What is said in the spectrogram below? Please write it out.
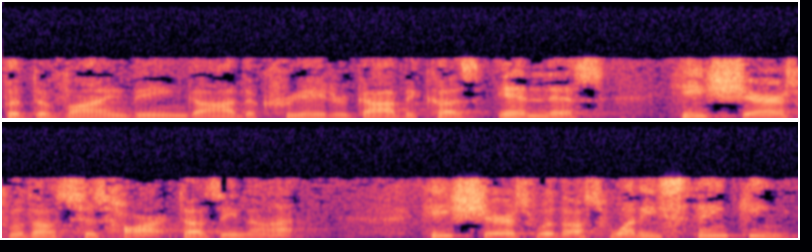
the divine being God, the Creator God, because in this, He shares with us His heart, does He not? He shares with us what He's thinking,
